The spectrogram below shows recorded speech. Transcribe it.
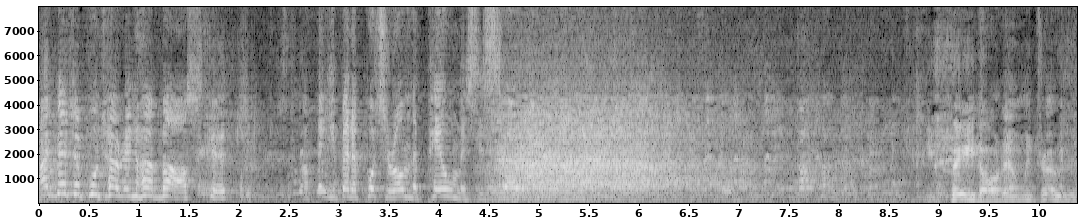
I'd better put her in her basket. I think you'd better put her on the pill, Mrs. Sloan. He's peed all down my trousers.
